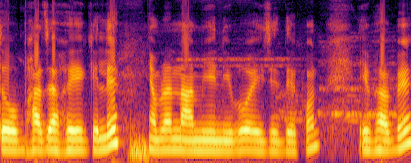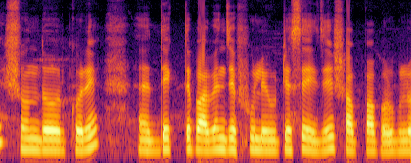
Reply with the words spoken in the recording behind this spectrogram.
তো ভাজা হয়ে গেলে আমরা নামিয়ে নিব। এই যে দেখুন, এভাবে সুন্দর করে দেখতে পাবেন যে ফুলে উঠেছে। এই যে সব পাঁপড়গুলো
